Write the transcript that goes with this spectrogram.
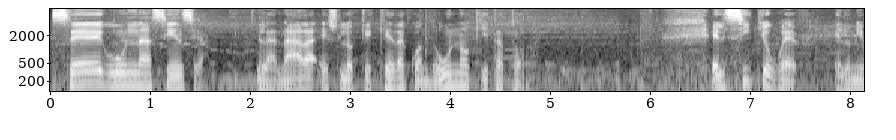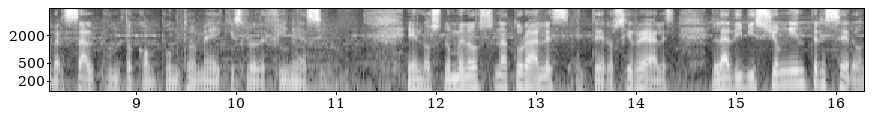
Según la ciencia, la nada es lo que queda cuando uno quita todo. El sitio web eluniversal.com.mx lo define así. En los números naturales, enteros y reales, la división entre cero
